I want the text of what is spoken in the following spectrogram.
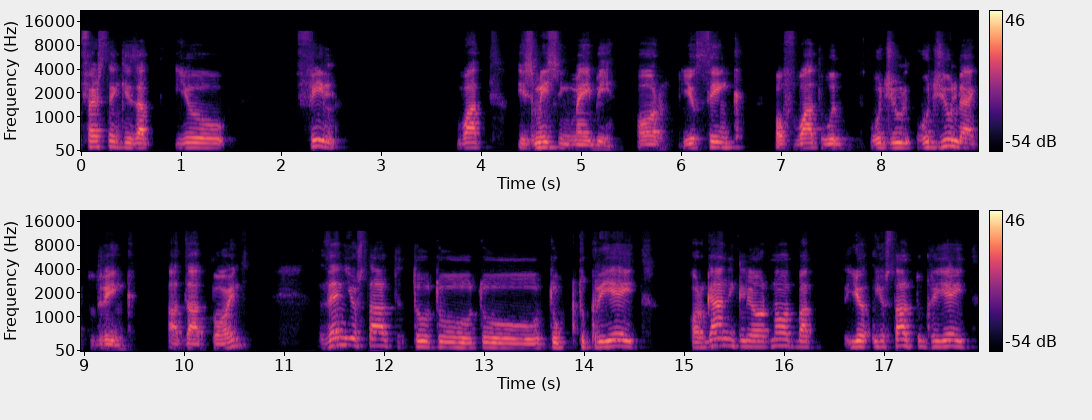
first thing is that you feel what is missing maybe or you think of what would would you would you like to drink at that point then you start to to to to, to create organically or not but you you start to create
